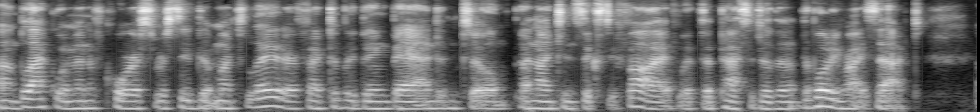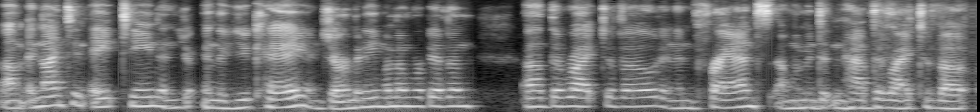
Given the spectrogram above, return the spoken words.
Um, black women, of course, received it much later, effectively being banned until uh, 1965 with the passage of the, the Voting Rights Act. Um, in 1918, in, in the UK and Germany, women were given uh, the right to vote, and in France, uh, women didn't have the right to vote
